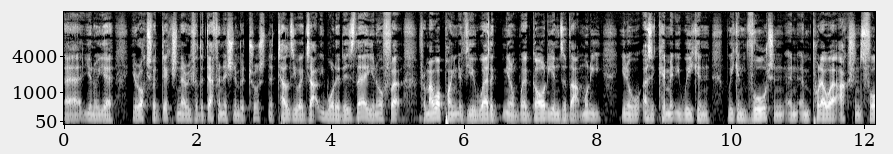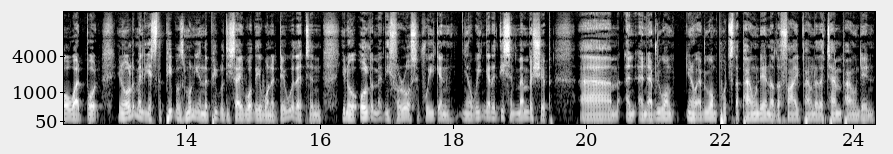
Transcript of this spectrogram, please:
uh, you know, your, your Oxford Dictionary for the definition of a trust. And it tells you exactly what it is there. You know, for, from our point of view, we're the, you know, we're guardians of that money, you know, as a committee, we can we can vote and, and, and put our actions forward. But you know, ultimately, it's the people's money, and the people decide what they want to do with it. And you know, ultimately for us, if we can, you know, we can get a decent membership, um, and and everyone, you know, everyone puts the pound in or the five pound or the ten pound in,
